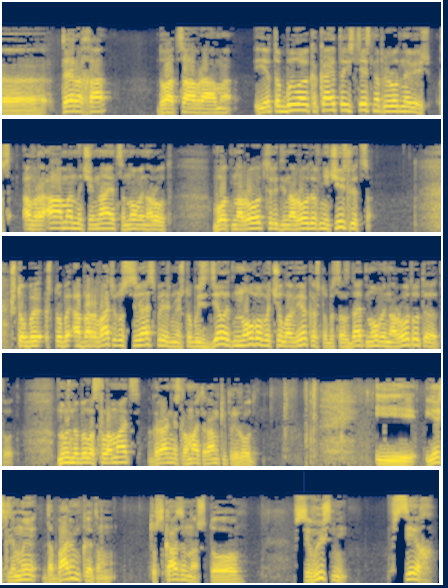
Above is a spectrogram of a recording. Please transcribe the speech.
Тераха, до отца Авраама. И это была какая-то естественно природная вещь. С Авраама начинается новый народ. Вот народ среди народов не числится – чтобы, чтобы оборвать эту связь с прежними, чтобы сделать нового человека, чтобы создать новый народ вот этот вот, нужно было сломать грани, сломать рамки природы. И если мы добавим к этому, то сказано, что Всевышний всех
